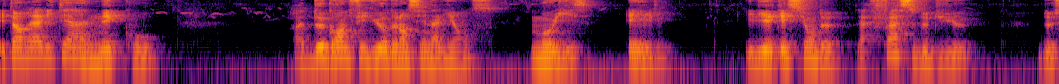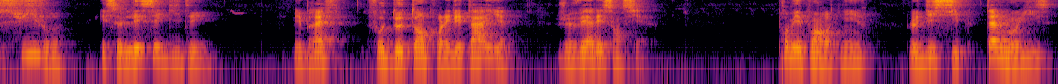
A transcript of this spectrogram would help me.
est en réalité un écho à deux grandes figures de l'ancienne alliance, Moïse et Élie. Il y est question de la face de Dieu, de suivre et se laisser guider. Mais bref, faute de temps pour les détails, je vais à l'essentiel. Premier point à retenir, le disciple tel Moïse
